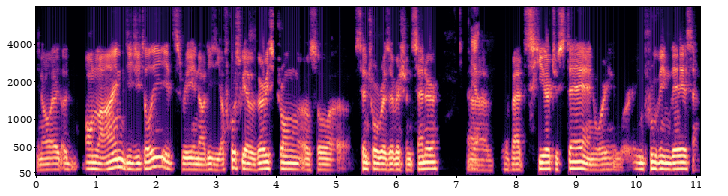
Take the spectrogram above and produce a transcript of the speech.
you know? Uh, uh, online digitally it's really not easy. Of course we have a very strong also uh, central reservation center yeah. that's here to stay and we're, we're improving this and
